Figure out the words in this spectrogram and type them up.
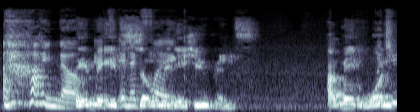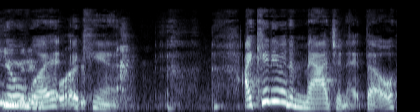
I know. They made so like, many humans. I've made one but you human. Know what? I can't. I can't even imagine it though.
